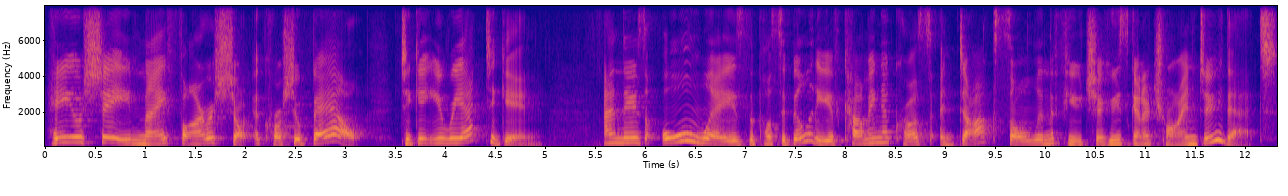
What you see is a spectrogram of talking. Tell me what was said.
he or she may fire a shot across your bow to get you react again. And there's always the possibility of coming across a dark soul in the future who's going to try and do that.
